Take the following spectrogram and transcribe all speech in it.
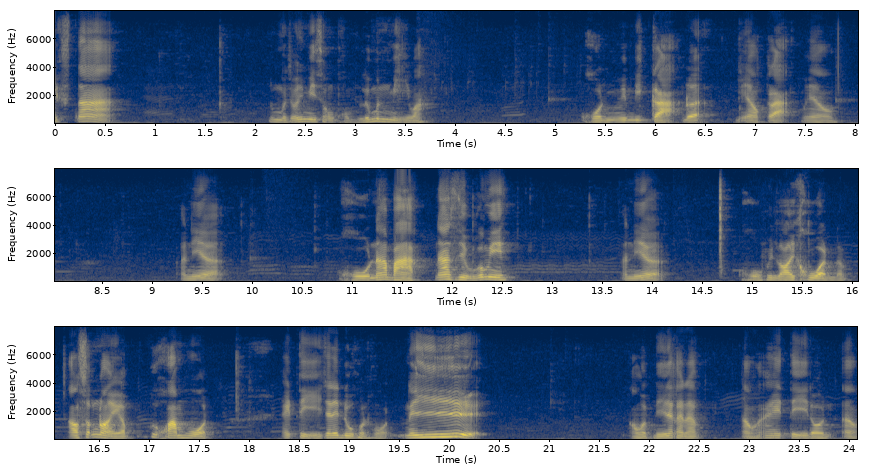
extra ดูเหมือนจะไม่มีทรงผมหรือมันมีวะโอ้โหมีมีกระด้วย ไม่เอากระไม่เอา อันนี้อะโอ้โหหน้าบากหน้าสิวก็มี อันนี้อะโอ้โหมีรอยข่วนครับ เอาสักหน่อยครับเพื่อความโหด ไอตีจะได้ดูโหดๆนี่ เอาแบบนี้แล้วกันครับ เอาให้ไอตีโดนอ้าว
